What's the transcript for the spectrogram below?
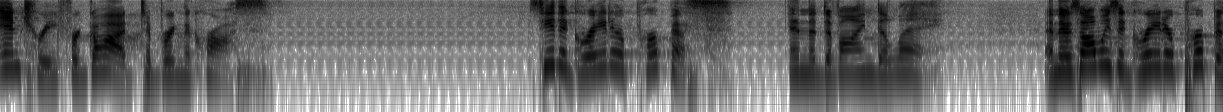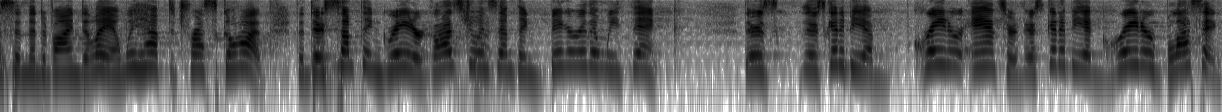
entry for God to bring the cross. See the greater purpose in the divine delay. And there's always a greater purpose in the divine delay. And we have to trust God that there's something greater. God's doing something bigger than we think. There's, there's going to be a greater answer. There's going to be a greater blessing.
